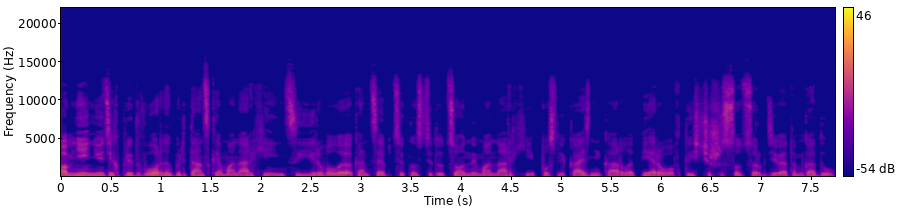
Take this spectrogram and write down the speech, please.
По мнению этих придворных, британская монархия инициировала концепцию конституционной монархии после казни Карла I в 1649 году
